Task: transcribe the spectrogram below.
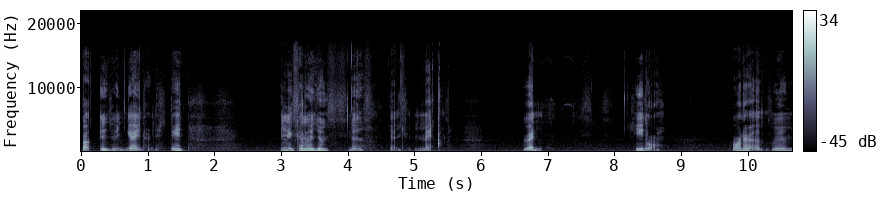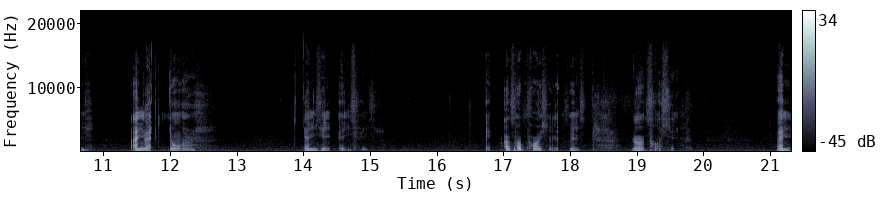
But it's a guide to understand the dungeon map. Red key door. Border of rooms. Unlocked door. Dungeon entrance a proportion of room, door portion, an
